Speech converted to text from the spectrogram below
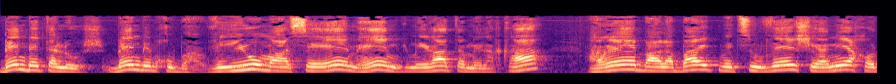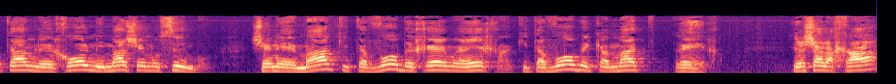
בין בתלוש, בין במחובר, ויהיו מעשיהם הם גמירת המלאכה, הרי בעל הבית מצווה שיניח אותם לאכול ממה שהם עושים בו. שנאמר כי תבוא בכם רעך, כי תבוא בקמת רעך. יש הלכה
